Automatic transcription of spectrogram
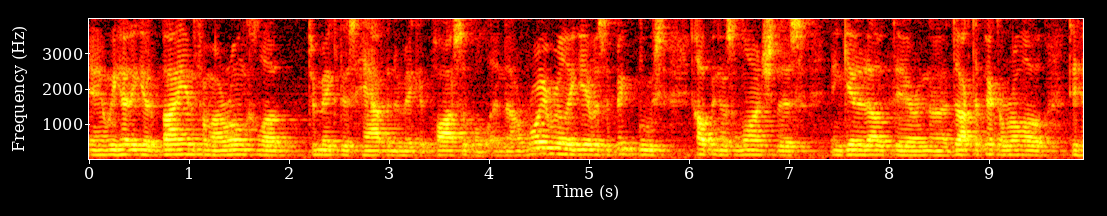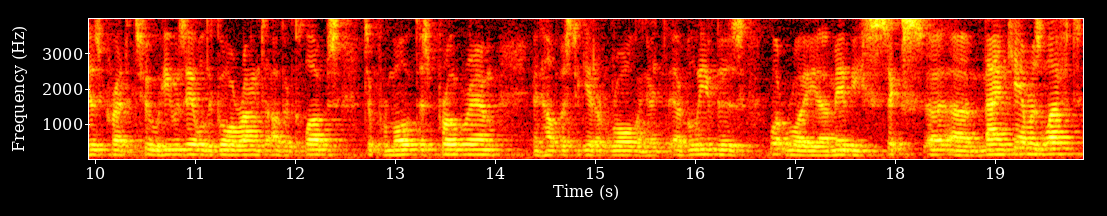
and we had to get a buy-in from our own club to make this happen and make it possible. And uh, Roy really gave us a big boost, helping us launch this and get it out there. And uh, Dr. Picarillo, to his credit too, he was able to go around to other clubs to promote this program and help us to get it rolling. I I believe there's, what, Roy, uh, maybe six, uh, uh, nine cameras left?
